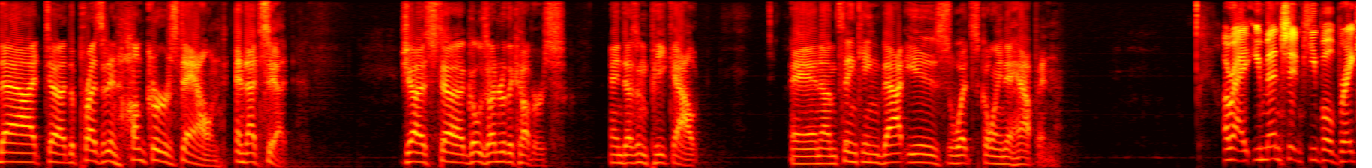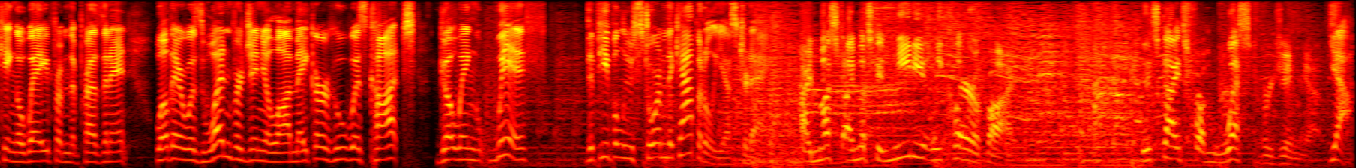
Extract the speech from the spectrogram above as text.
that uh, the president hunkers down, and that's it. Just uh, goes under the covers and doesn't peek out. And I'm thinking that is what's going to happen. All right, you mentioned people breaking away from the president. Well, there was one Virginia lawmaker who was caught going with the people who stormed the Capitol yesterday. I must I must immediately clarify. This guy's from West Virginia. Yeah.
